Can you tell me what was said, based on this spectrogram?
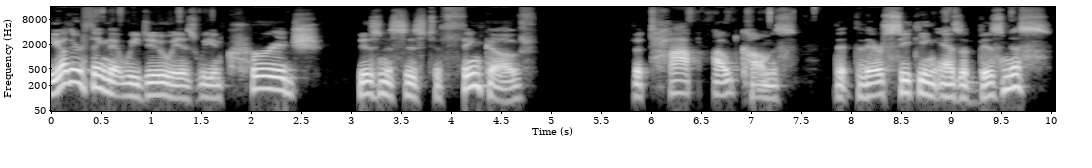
The other thing that we do is we encourage businesses to think of the top outcomes that they're seeking as a business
